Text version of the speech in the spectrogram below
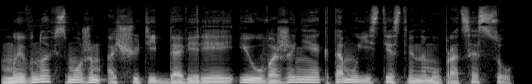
мы вновь сможем ощутить доверие и уважение к тому естественному процессу,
